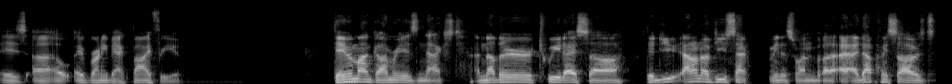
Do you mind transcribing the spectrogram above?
is uh, a running back buy for you? David Montgomery is next. Another tweet I saw. Did you? I don't know if you sent me this one, but I, I definitely saw it was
